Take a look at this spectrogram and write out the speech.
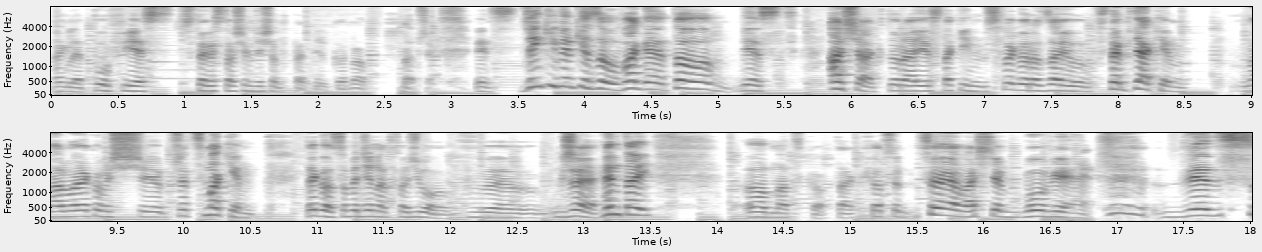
nagle puf jest 480p tylko. No dobrze. Więc dzięki wielkie za uwagę. To jest Asia, która jest takim swego rodzaju wstępniakiem albo jakąś e, przedsmakiem tego, co będzie nadchodziło w grze Hentai. O matko, tak, o czym, co ja właśnie mówię? Więc,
